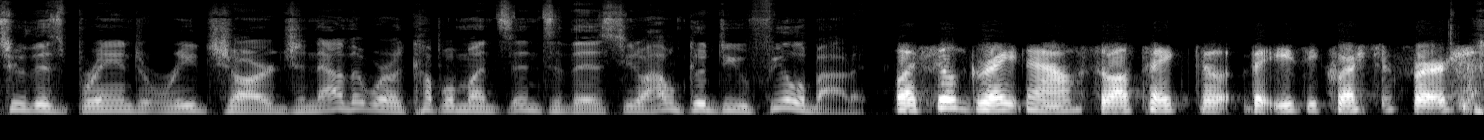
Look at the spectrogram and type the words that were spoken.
to this brand recharge? And now that we're a couple months into this, you know, how good do you feel about it? Well, I feel great now. So, I'll take the, the easy question first.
